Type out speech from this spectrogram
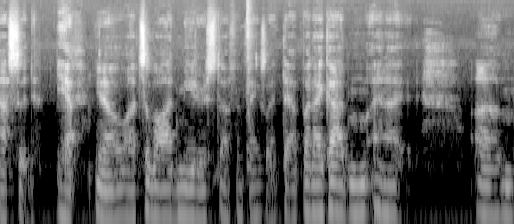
acid Yeah. you know, lots of odd meter stuff and things like that. But I got and I, um,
